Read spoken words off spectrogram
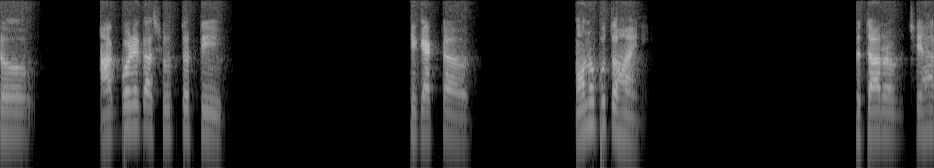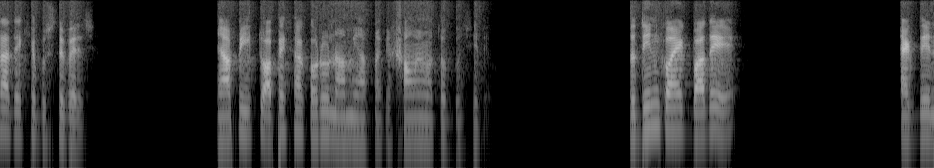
তো আকবরের কাছে উত্তরটি ঠিক একটা মনোভূত হয়নি। তো তার চেহারা দেখে বুঝতে পেরেছেন। আপনি একটু অপেক্ষা করুন, আমি আপনাকে সময় মতো বুঝিয়ে দেব। তো দিন কয়েক বাদে একদিন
